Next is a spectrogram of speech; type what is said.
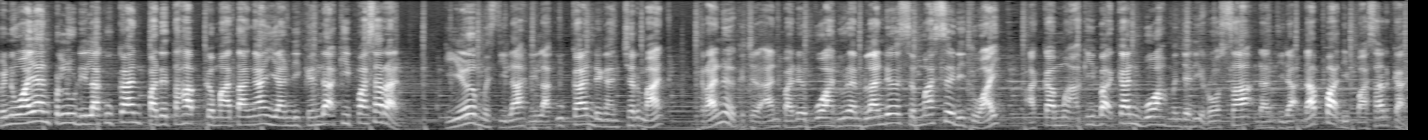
Penuaian perlu dilakukan pada tahap kematangan yang dikehendaki pasaran. Ia mestilah dilakukan dengan cermat kerana kecederaan pada buah durian Belanda semasa dituai akan mengakibatkan buah menjadi rosak dan tidak dapat dipasarkan.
